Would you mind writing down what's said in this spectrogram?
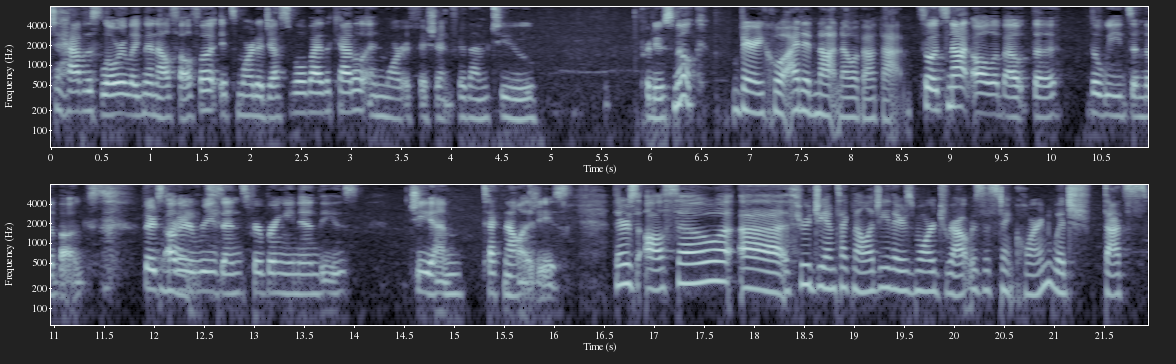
To have this lower lignin alfalfa, it's more digestible by the cattle and more efficient for them to produce milk. Very cool. I did not know about that. So it's not all about the the weeds and the bugs. There's other reasons for bringing in these GM technologies. There's also uh, through GM technology, there's more drought resistant corn, which that's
